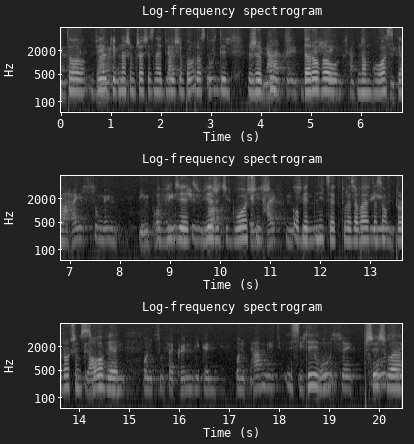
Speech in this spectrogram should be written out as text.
i to wielkie w naszym czasie znajduje się po prostu w tym, że Bóg darował nam łaskę widzieć, wierzyć i głosić obietnice, które zawarte są w proroczym słowie. I z tym przyszła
